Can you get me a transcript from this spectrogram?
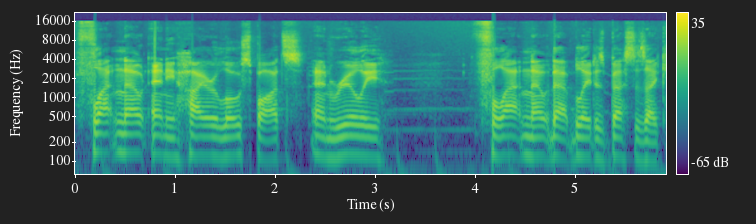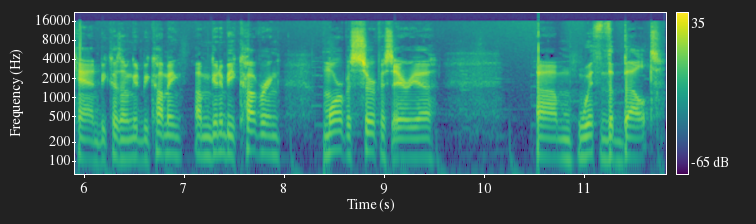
flatten out any higher low spots and really flatten out that blade as best as I can because I'm going to be coming I'm going to be covering more of a surface area um, with the belt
